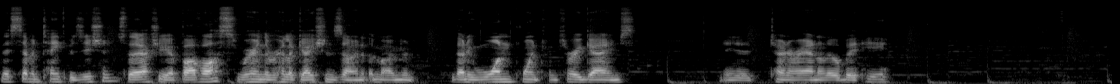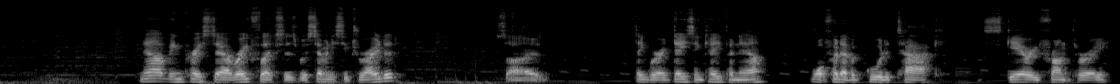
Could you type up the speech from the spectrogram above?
They're 17th position, so they're actually above us. We're in the relegation zone at the moment with only one point from three games. Need to turn around a little bit here. Now I've increased our reflexes. We're 76 rated. So I think we're a decent keeper now. Watford have a good attack. Scary front three.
